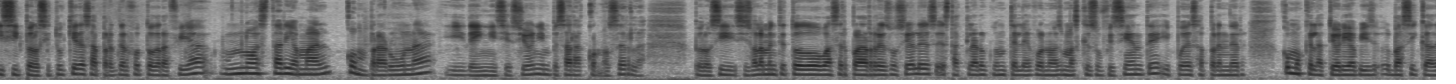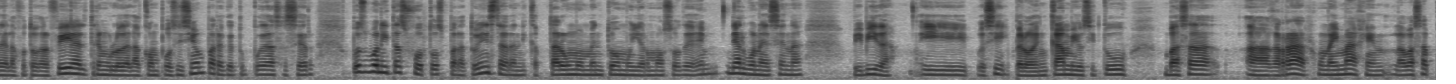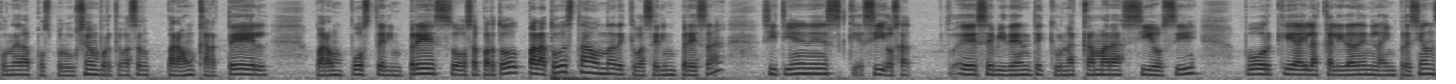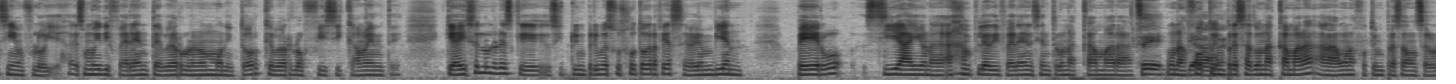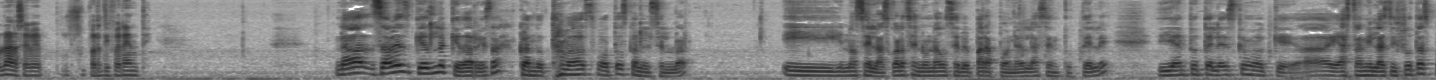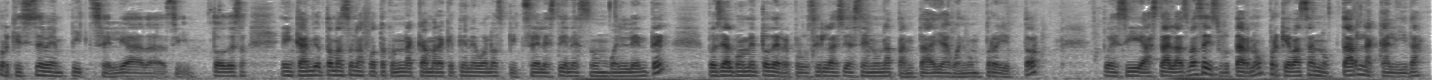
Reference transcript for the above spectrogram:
Y sí, pero si tú quieres aprender fotografía, no estaría mal comprar una y de iniciación y empezar a conocerla. Pero sí, si solamente todo va a ser para redes sociales, está claro que un teléfono es más que suficiente y puedes aprender como que la teoría básica de la fotografía, el triángulo de la composición para que tú puedas hacer pues bonitas fotos para tu Instagram y captar un momento muy hermoso de, de alguna escena vivida. Y pues sí, pero en cambio si tú vas a a agarrar una imagen, la vas a poner a postproducción porque va a ser para un cartel, para un póster impreso, o sea, para todo, para toda esta onda de que va a ser impresa, si tienes que, sí, o sea, es evidente que una cámara sí o sí, porque hay la calidad en la impresión sí influye. Es muy diferente verlo en un monitor que verlo físicamente. Que hay celulares que si tú imprimes sus fotografías se ven bien, pero sí hay una amplia diferencia entre una cámara, una foto impresa de una cámara a una foto impresa de un celular, se ve súper diferente. No, ¿sabes qué es lo que da risa? Cuando tomas fotos con el celular y no sé, las guardas en una USB para ponerlas en tu tele y ya en tu tele es como que, ay, hasta ni las disfrutas porque sí se ven pixeleadas y todo eso. En cambio, tomas una foto con una cámara que tiene buenos píxeles, tienes un buen lente, pues ya al momento de reproducirlas ya sea en una pantalla o en un proyector, pues sí, hasta las vas a disfrutar, ¿no? Porque vas a notar la calidad.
